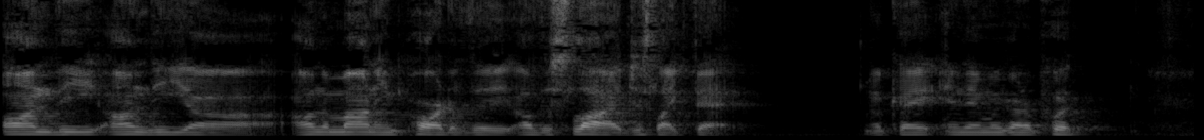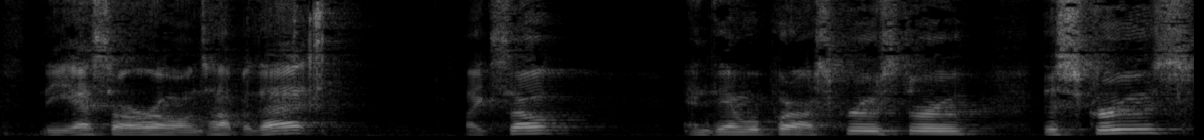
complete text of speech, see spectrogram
on the on the uh, on the mounting part of the of the slide just like that. Okay, and then we're gonna put the SRO on top of that, like so, and then we'll put our screws through. The screws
